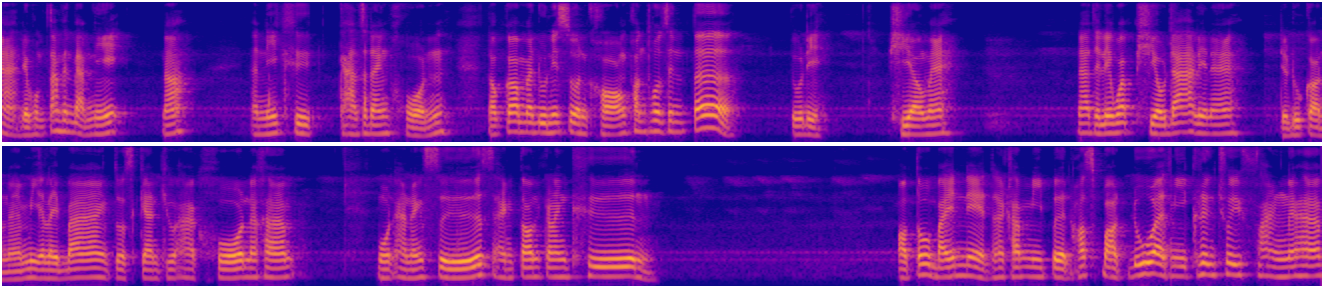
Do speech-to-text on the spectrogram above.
อะเดี๋ยวผมตั้งเป็นแบบนี้เนาะอันนี้คือการแสดงผล แล้วก็มาดูในส่วนของ Control Center ดูดิ เพียวไหมน่าจะเรียกว่าเพียวได้เลยนะ เดี๋ยวดูก่อนนะ มีอะไรบ้างตัวสแกน QR code นะครับโหมดอ่านหนังสือ แสงตอนกลางคืนออโต้ไบเนตนะครับ มีเปิดฮอตสปอตด้วย มีเครื่องช่วยฟังนะครับ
